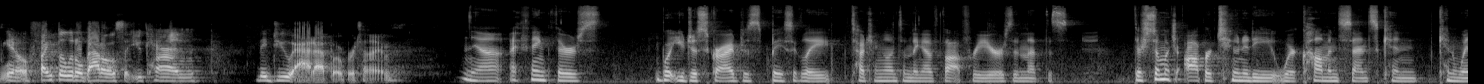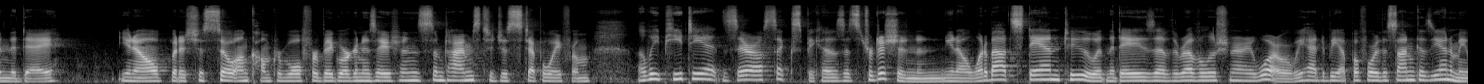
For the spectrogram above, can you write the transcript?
you know, fight the little battles that you can. They do add up over time. Yeah, I think there's what you described is basically touching on something I've thought for years, and that this there's so much opportunity where common sense can can win the day, you know. But it's just so uncomfortable for big organizations sometimes to just step away from, well, we PT at zero six because it's tradition, and you know, what about stand to in the days of the Revolutionary War where we had to be up before the sun because the enemy,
